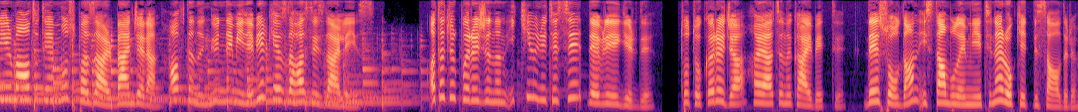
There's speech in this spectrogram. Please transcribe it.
26 Temmuz Pazar, ben Ceren. Haftanın gündemiyle bir kez daha sizlerleyiz. Atatürk Barajı'nın iki ünitesi devreye girdi. Toto Karaca hayatını kaybetti. D-Sol'dan İstanbul Emniyetine roketli saldırı.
